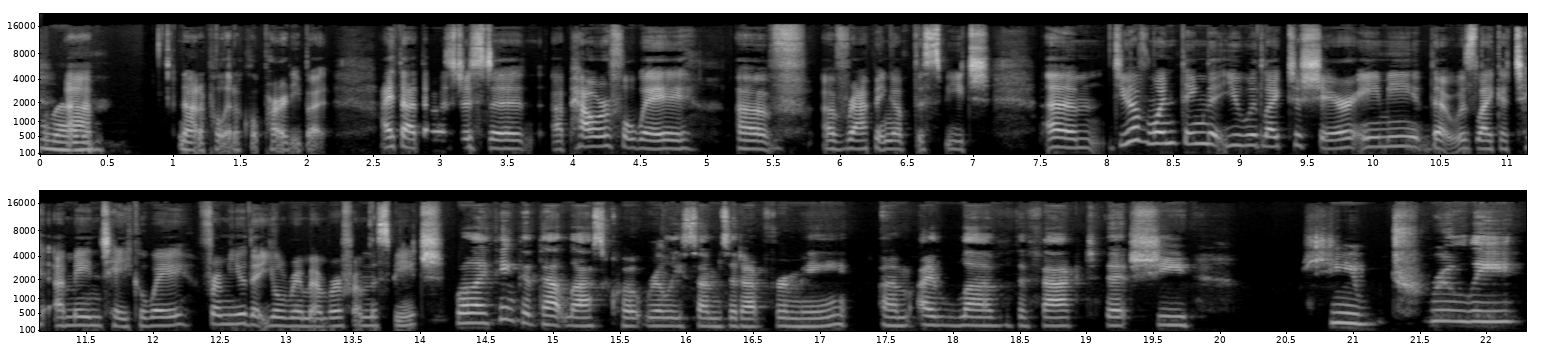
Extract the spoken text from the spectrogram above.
right. um, not a political party but i thought that was just a, a powerful way of of wrapping up the speech. Um, do you have one thing that you would like to share amy that was like a, t- a main takeaway from you that you'll remember from the speech? Well i think that that last quote really sums it up for me. Um, I love the fact that she she truly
